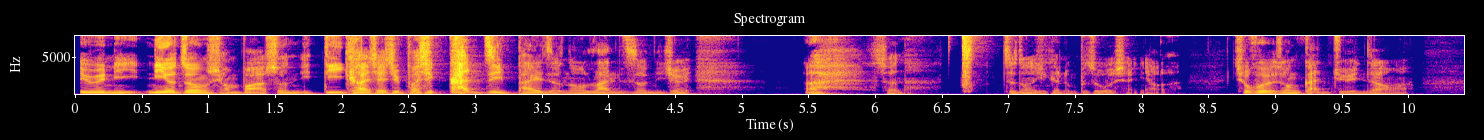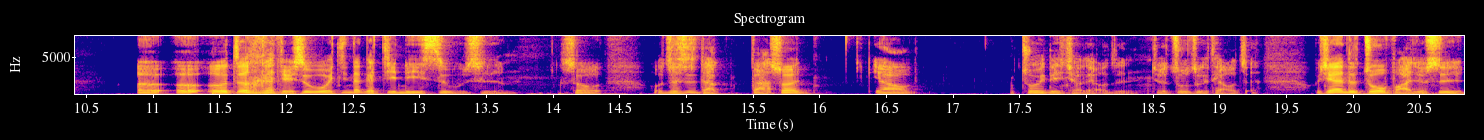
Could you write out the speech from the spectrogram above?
因为你你有这种想法的时候，你第一看下去发现看自己拍的那么烂的时候，你就会。唉，算了，这东西可能不是我想要的，就会有这种感觉，你知道吗？而而而这种感觉是我已经大概经历四五次，以，我这是打打算要做一点小调整，就做这个调整。我现在的做法就是，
